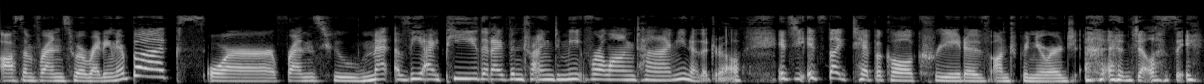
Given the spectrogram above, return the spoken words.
awesome friends who are writing their books or friends who met a VIP that I've been trying to meet for a long time. You know the drill. It's it's like typical creative entrepreneur je- jealousy.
